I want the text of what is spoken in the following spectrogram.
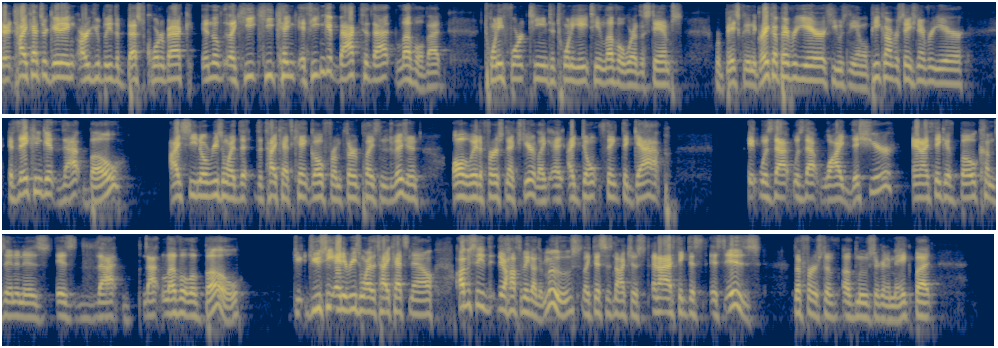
The Ticats are getting arguably the best quarterback in the like he he can if he can get back to that level that 2014 to 2018 level where the Stamps were basically in the Grey Cup every year. He was in the MOP conversation every year. If they can get that Bo, I see no reason why the, the Ticats can't go from third place in the division all the way to first next year. Like I, I don't think the gap it was that was that wide this year. And I think if Bo comes in and is is that that level of Bo, do, do you see any reason why the Ticats now? Obviously, they'll have to make other moves. Like this is not just, and I think this this is the first of, of moves they're going to make. But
